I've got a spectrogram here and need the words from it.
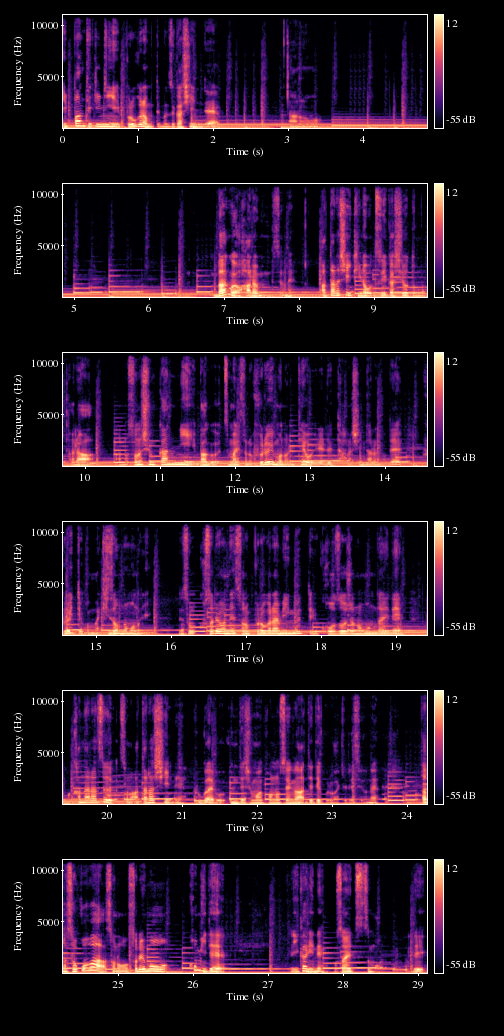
一般的にプログラムって難しいんで、あの、バグを払うんですよね。新しい機能を追加しようと思ったら、あのその瞬間にバグ、つまりその古いものに手を入れるって話になるので、古いっていうかまあ既存のものに。でそそれはね、そのプログラミングっていう構造上の問題で、必ずその新しいね、不具合を生んでしまう可能性が出てくるわけですよね。ただそこは、その、それも込みで、いかにね、抑えつつも、で、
